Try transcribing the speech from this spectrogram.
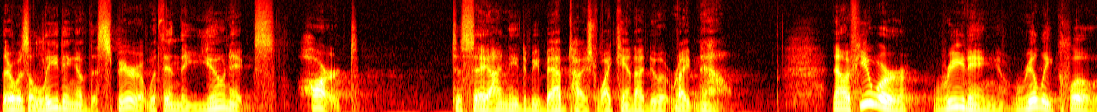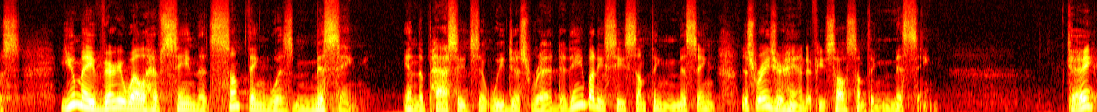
there was a leading of the Spirit within the eunuch's heart to say, I need to be baptized. Why can't I do it right now? Now, if you were reading really close, you may very well have seen that something was missing in the passage that we just read. Did anybody see something missing? Just raise your hand if you saw something missing. Okay?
